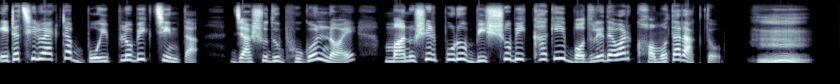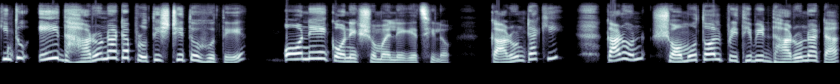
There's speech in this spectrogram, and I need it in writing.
এটা ছিল একটা বৈপ্লবিক চিন্তা যা শুধু ভূগোল নয় মানুষের পুরো বিশ্ববিখ্যাকেই বদলে দেওয়ার ক্ষমতা রাখত। হুম। কিন্তু এই ধারণাটা প্রতিষ্ঠিত হতে অনেক অনেক সময় লেগেছিল। কারণটা কি? কারণ সমতল পৃথিবীর ধারণাটা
